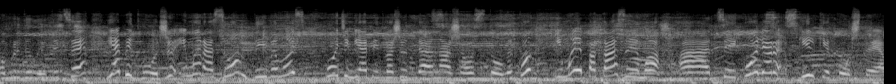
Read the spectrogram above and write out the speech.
определити це. Я підводжу, і ми разом дивимось. Потім я підвожу для нашого столику, і ми показуємо а, цей колір, скільки коштує.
